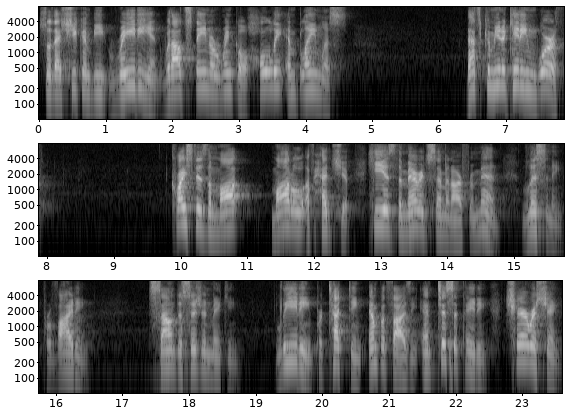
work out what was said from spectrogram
so that she can be radiant, without stain or wrinkle, holy and blameless. That's communicating worth. Christ is the model of headship. He is the marriage seminar for men listening, providing, sound decision making, leading, protecting, empathizing, anticipating, cherishing.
